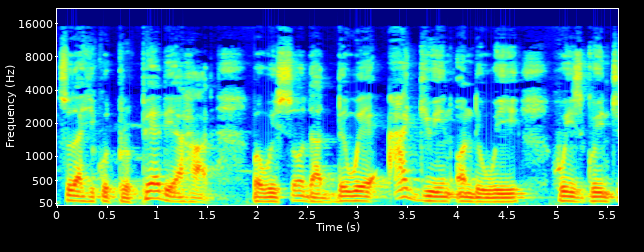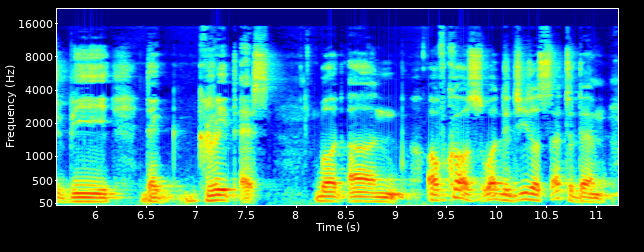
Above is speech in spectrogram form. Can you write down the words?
so that he could prepare their heart. But we saw that they were arguing on the way who is going to be the greatest. But um, of course, what did Jesus say to them?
